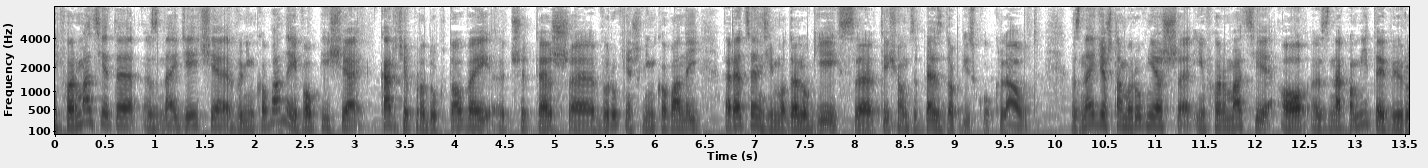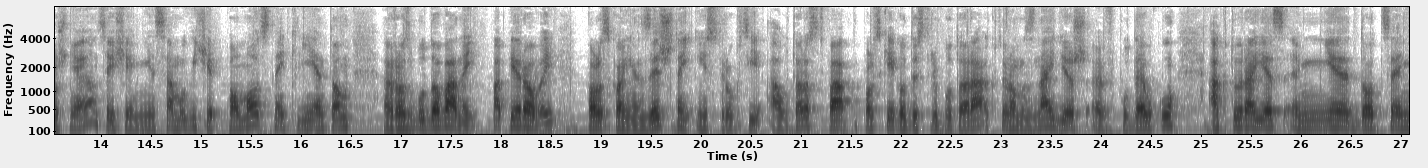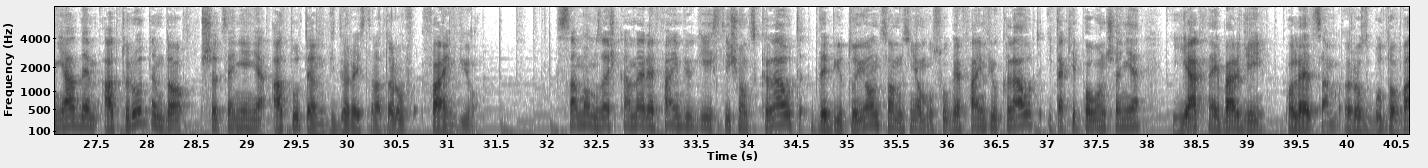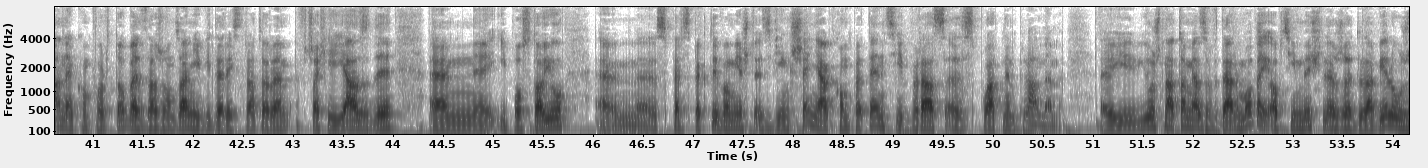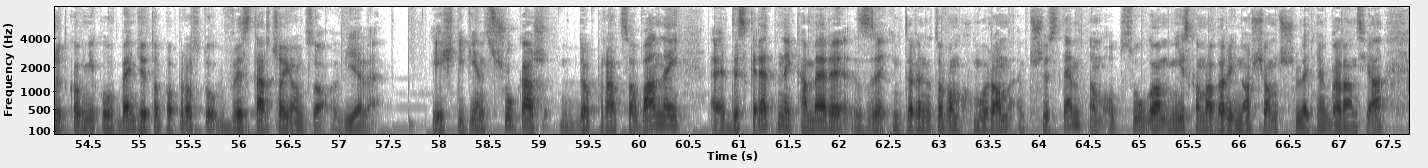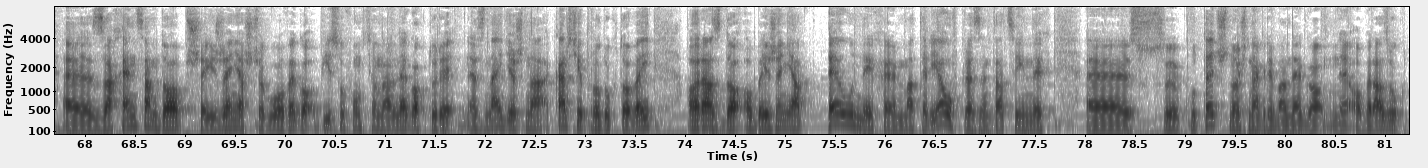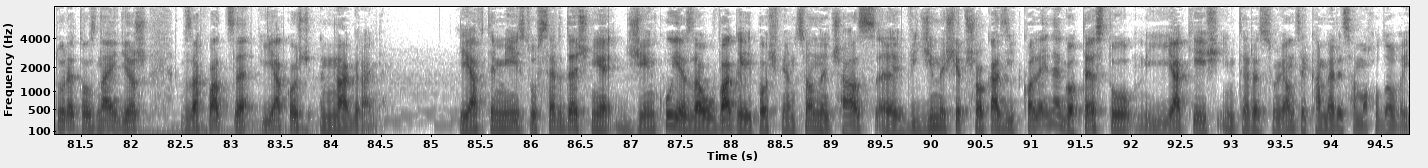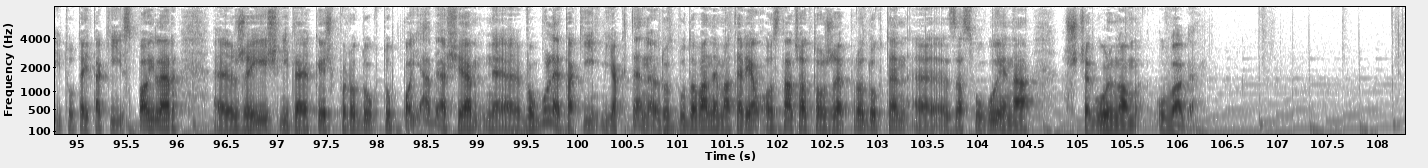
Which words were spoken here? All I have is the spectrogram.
Informacje te znajdziecie w linkowanej w opisie karcie produktowej, czy też e, w również linkowanej recenzji modelu GX1000 bez dopisku Cloud. Znajdziesz tam również e, informacje o znakomitej, wyróżniającej się niesamowicie pomocnej klientom rozbudowanej, papierowej, polskojęzycznej instrukcji autorstwa polskiego dystrybutora, którą znajdziesz w pudełku, a która jest niedocenianym, a trudnym do przecenienia atutem wideorejestratorów FineView. Samą zaś kamerę FineView GX1000 Cloud, debiutującą z nią usługę FineView Cloud i takie połączenie jak najbardziej polecam. Rozbudowane, komfortowe zarządzanie wideorejestratorem w czasie jazdy em, i postoju em, z perspektywą jeszcze zwiększenia kompetencji wraz z płatnym planem. E, Już natomiast w darmowej opcji myślę, że dla wielu użytkowników będzie to po prostu wystarczająco wiele. Jeśli więc szukasz dopracowanej, e, dyskretnej kamery z internetową chmurą, przystępną obsługą, niską awaryjnością, 3-letnia gwarancja, e, zachęcam do przejrzenia szczegółowego opisu funkcjonalnego, który znajdziesz na karcie produktowej oraz do obejrzenia pełnych materiałów prezentacyjnych, e, skuteczność nagrywanego obrazu, które to znajdziesz w zakładce jakość nagrań. Ja w tym miejscu serdecznie dziękuję za uwagę i poświęcony czas. E, Widzimy się przy okazji kolejnego testu jakiejś interesującej kamery samochodowej. I tutaj taki spoiler, e, że jeśli dla jakiegoś produktu pojawia się e, w ogóle taki jak ten rozbudowany materiał, oznacza to, że produkt ten zasługuje na szczególną uwagę.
